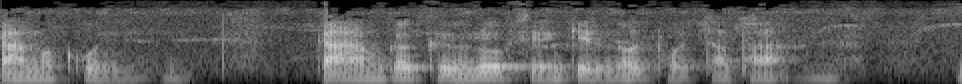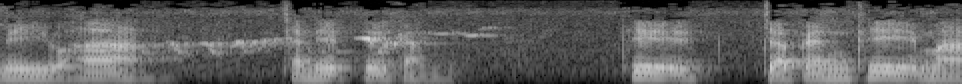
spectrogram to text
กามคุณ กามก็คือรูปเสียงกลิ่นรสผลทพะ มีอยู่ห้าชนิดด้วยกัน ที่จะเป็นที่มา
